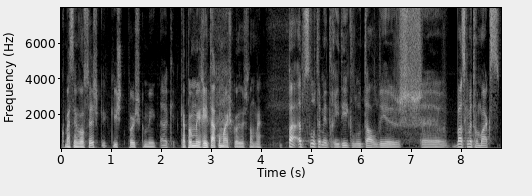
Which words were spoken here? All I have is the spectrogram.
Comecem vocês, que, que isto depois comigo. Ok. Que é para me irritar com mais coisas também. Pá, absolutamente ridículo. Talvez. eh, basicamente o Max.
